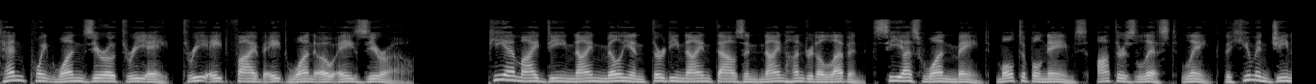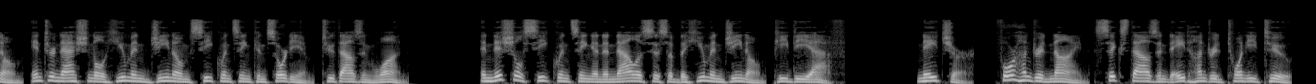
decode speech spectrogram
10.1038/385810A0. PMID 9039911, CS1 maint, multiple names, authors list link The Human Genome, International Human Genome Sequencing Consortium 2001. Initial Sequencing and Analysis of the Human Genome PDF. Nature. 409 6822,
